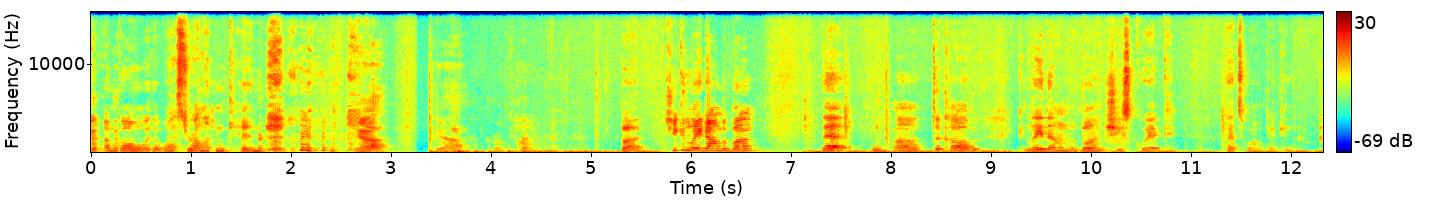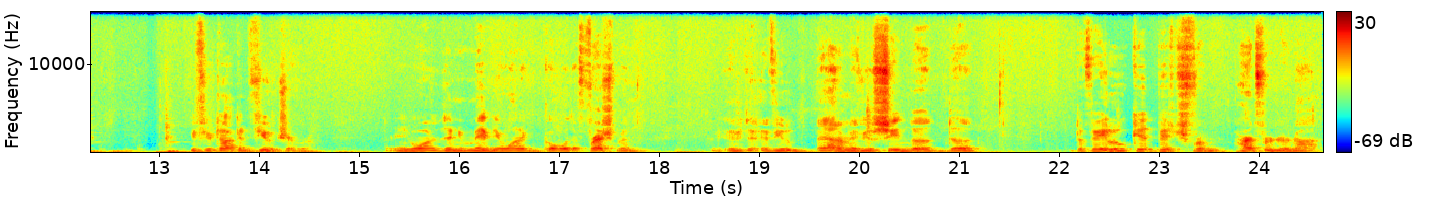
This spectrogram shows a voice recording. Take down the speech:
I'm going with a West Rutland kid. Yeah, yeah. but she can lay down the bunt. That uh, DeKalb can lay down the bunt. She's quick. That's who I'm picking. If you're talking future, you want, then you maybe want to go with a freshman. Have you, Adam? Have you seen the the the Velu kid pitch from Hartford or not?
